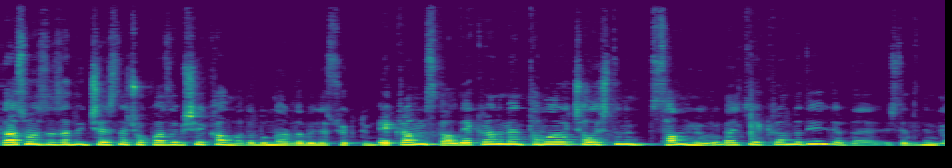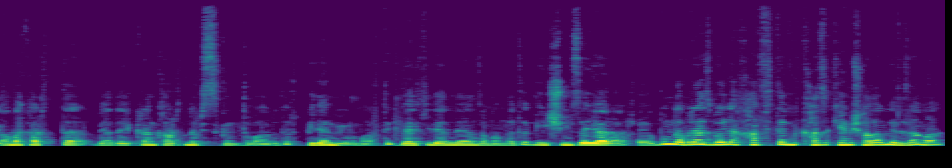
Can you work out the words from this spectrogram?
Daha sonrasında zaten içerisinde çok fazla bir şey kalmadı. Bunları da böyle söktüm. Ekranımız kaldı. Ekranın ben tam olarak çalıştığını sanmıyorum. Belki ekranda değildir de işte dediğim gibi anakartta veya da ekran kartında bir sıkıntı vardır. Bilemiyorum artık. Belki ilerleyen zamanlarda bir işimize yarar. E, bunda biraz böyle hafiften bir kazık yemiş olabiliriz ama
